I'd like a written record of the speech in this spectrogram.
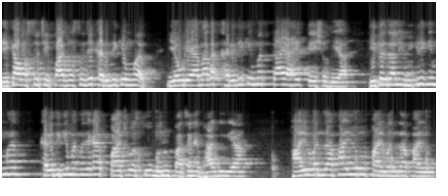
एका वस्तूची पाच वस्तूंची खरेदी किंमत. एवढी आहे. मग आता खरेदी किंमत काय आहे ते शोधूया. ही तर झाली विक्री किंमत. खरेदी किंमत म्हणजे काय? पाच वस्तू म्हणून पाचाने भाग देऊया फाईव्ह वन जा फाईव्ह फाईव्ह वन जा फाईव्ह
